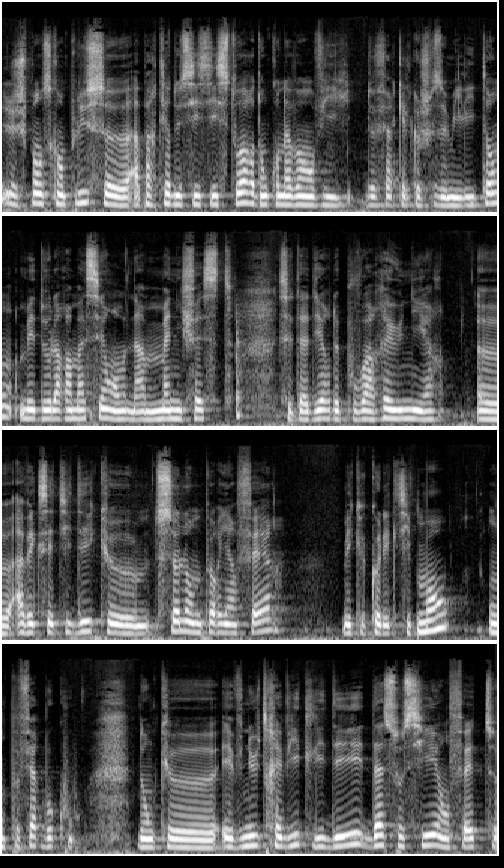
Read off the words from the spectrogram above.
Je pense qu'en plus, euh, à partir de ces histoires, donc on avait envie de faire quelque chose de militant, mais de la ramasser en un manifeste, c'est-à-dire de pouvoir réunir euh, avec cette idée que seul on ne peut rien faire, mais que collectivement on peut faire beaucoup. Donc euh, est venue très vite l'idée d'associer en fait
